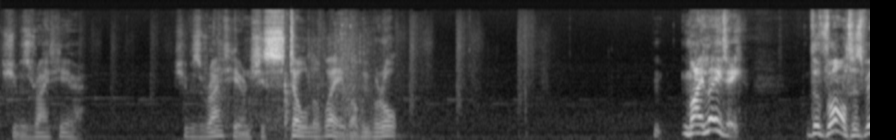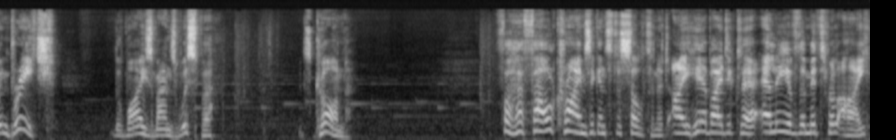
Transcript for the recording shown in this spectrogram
She was right here. She was right here, and she stole away while we were all... My lady! The vault has been breached! The wise man's whisper. It's gone. For her foul crimes against the Sultanate, I hereby declare Ellie of the Mithril Eye,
